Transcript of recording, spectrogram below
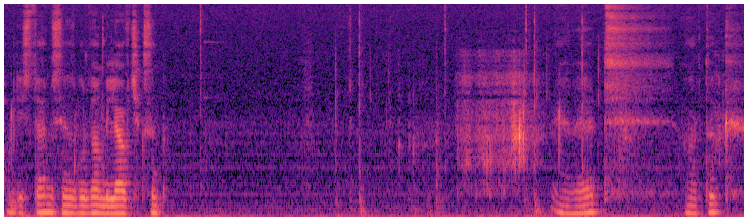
Şimdi ister misiniz buradan bir lav çıksın? Evet. Artık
